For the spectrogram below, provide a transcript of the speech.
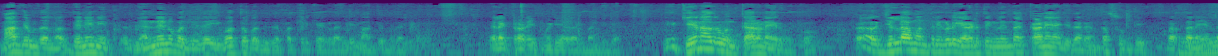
ಮಾಧ್ಯಮದಲ್ಲಿ ದಿನೇ ನಿನ್ನೆನೂ ಬಂದಿದೆ ಇವತ್ತು ಬಂದಿದೆ ಪತ್ರಿಕೆಗಳಲ್ಲಿ ಮಾಧ್ಯಮದಲ್ಲಿ. ಎಲೆಕ್ಟ್ರಾನಿಕ್ ಮೀಡಿಯಾದಲ್ಲಿ ಬಂದಿದೆ. ಇದಕ್ಕೇನಾದ್ರೂ ಒಂದು ಕಾರಣ ಇರಬೇಕು. ಜಿಲ್ಲಾ ಮಂತ್ರಿಗಳು ಎರಡು ತಿಂಗಳಿಂದ ಕಾಣೆಯಾಗಿದ್ದಾರೆ ಅಂತ ಸುದ್ದಿ ಬರ್ತಾನೆ ಇಲ್ಲ.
